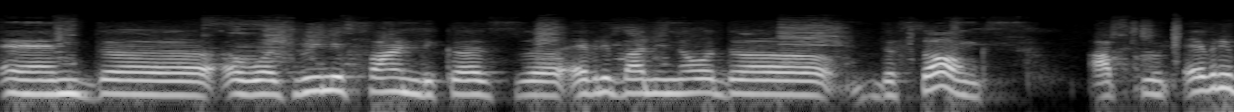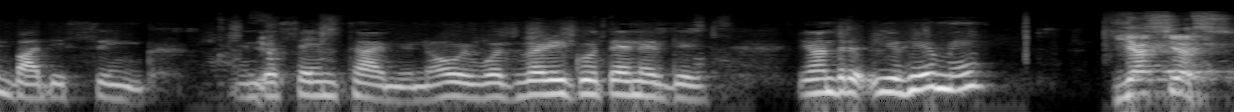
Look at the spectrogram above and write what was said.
And uh, it was really fun because uh, everybody know the the songs. Absolutely everybody sing in the same time you know. It was very good energy. You under you hear me? Yes, yes.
